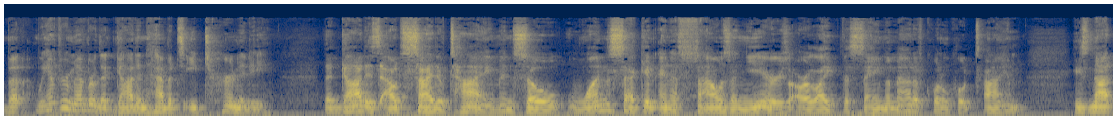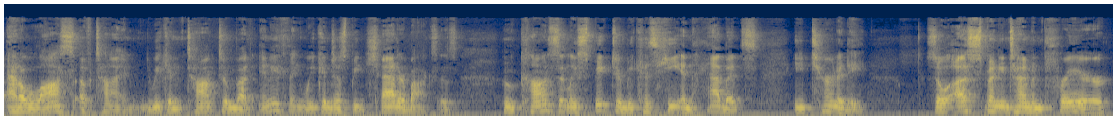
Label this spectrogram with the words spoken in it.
But we have to remember that God inhabits eternity, that God is outside of time, and so one second and a thousand years are like the same amount of quote unquote time. He's not at a loss of time. We can talk to him about anything. We can just be chatterboxes who constantly speak to him because he inhabits eternity. So, us spending time in prayer,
